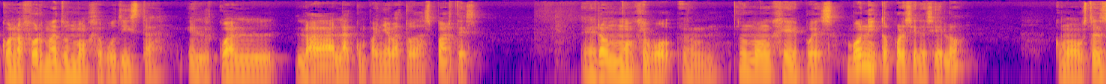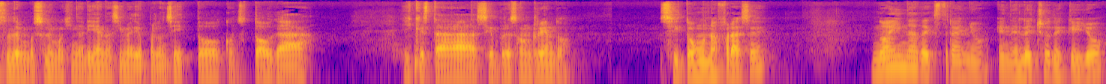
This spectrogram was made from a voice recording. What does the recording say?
con la forma de un monje budista, el cual la acompañaba a todas partes. Era un monje, um, un monje pues bonito, por así decirlo. Como ustedes se lo imaginarían, así medio peloncito, con su toga y que está siempre sonriendo. Citó una frase. No hay nada extraño en el hecho de que yo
